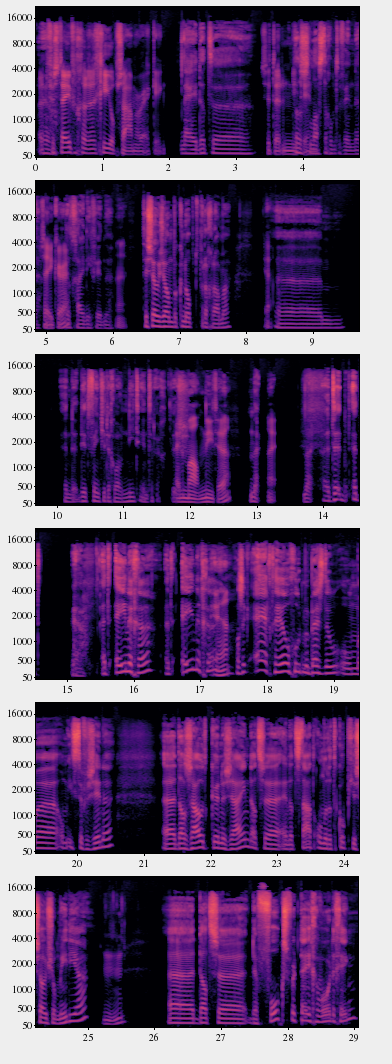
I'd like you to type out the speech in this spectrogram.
het Ja. verstevigen regie op samenwerking. Nee, dat, eh, Zit er niet dat is in. lastig om te vinden. Zeker. Dat ga je niet vinden. Nee. Het is sowieso een beknopt programma. Ja. Ehm, en dit vind je er gewoon niet in terug. Dus, Helemaal niet, hè? Nee, het, het, het- ja, het enige, het enige Ja. als ik echt heel goed mijn best doe om, eh, om iets te verzinnen, eh, dan zou het kunnen zijn dat ze, en dat staat onder het kopje social media, Mhm. eh, dat ze de volksvertegenwoordiging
